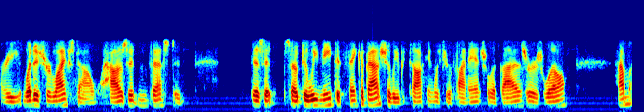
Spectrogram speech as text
Are you, what is your lifestyle? How is it invested? Is it so? Do we need to think about? Should we be talking with your financial advisor as well? How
